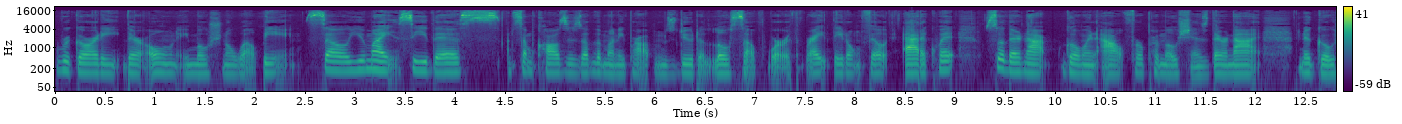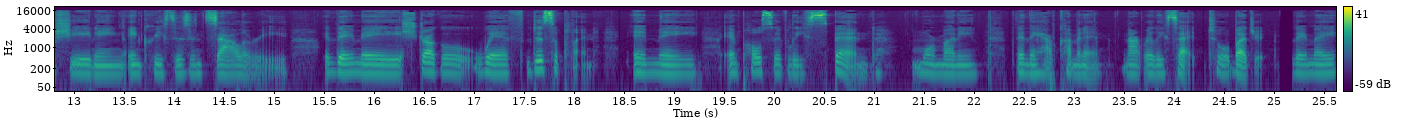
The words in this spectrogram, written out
regarding their own emotional well being. So you might see this, some causes of the money problems due to low self worth, right? They don't feel adequate, so they're not going out for promotions, they're not negotiating increases in salary. They may struggle with discipline, it may impulsively spend more money than they have coming in, not really set to a budget. They may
